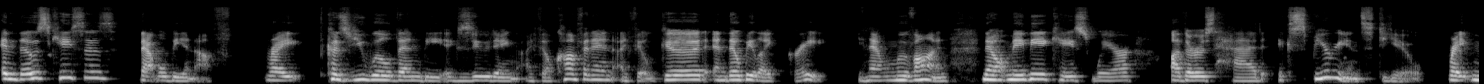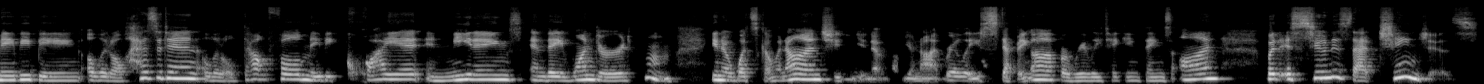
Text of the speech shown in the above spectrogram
in those cases that will be enough, right? Because you will then be exuding, I feel confident, I feel good. And they'll be like, great, you know, move on. Now, maybe a case where others had experienced you, right? Maybe being a little hesitant, a little doubtful, maybe quiet in meetings. And they wondered, hmm, you know, what's going on? She, you know, you're not really stepping up or really taking things on. But as soon as that changes,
